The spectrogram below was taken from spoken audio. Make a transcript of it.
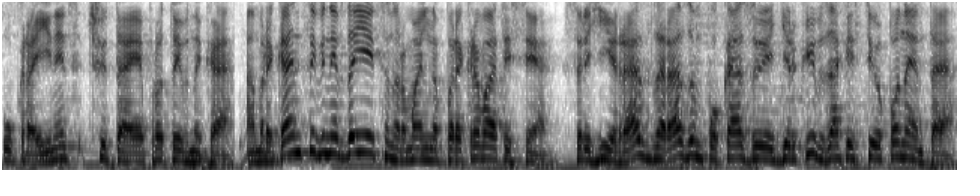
Українець читає противника. Американцеві не вдається нормально перекриватися. Сергій раз за разом показує дірки в захисті опонента.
